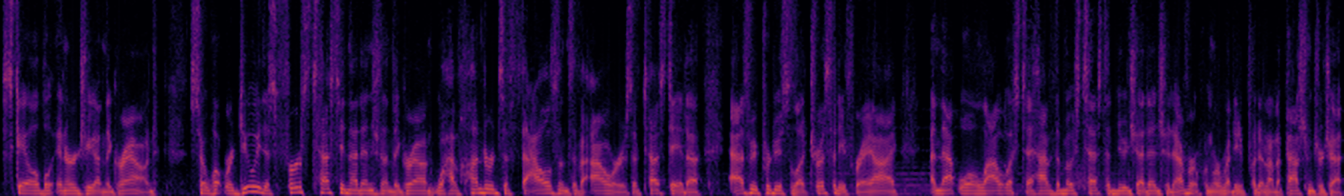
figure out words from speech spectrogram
scalable energy on the ground. So what we're doing is first testing that engine on the ground. We'll have hundreds of thousands of hours of test data as we produce electricity for AI, and that will allow us to have the most tested new jet engine ever when we're ready to put it on a passenger jet.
